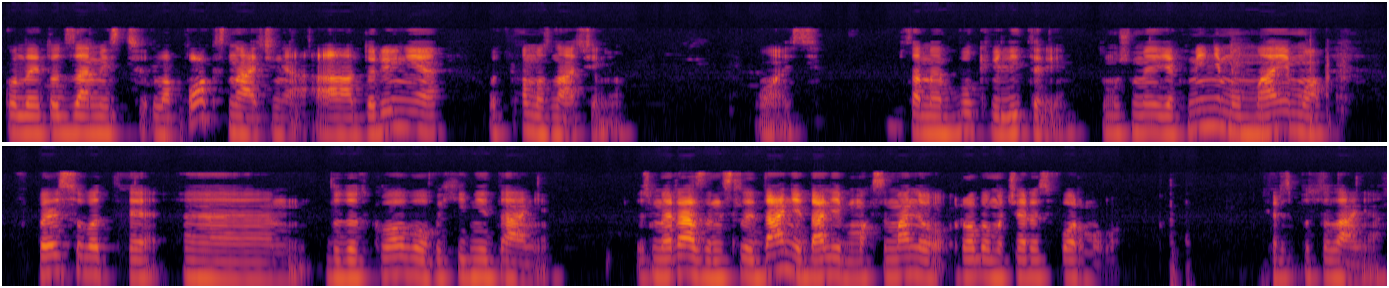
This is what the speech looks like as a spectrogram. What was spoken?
Коли тут замість лапок значення, а дорівнює у цьому значенню. Ось. Саме букві літері. Тому що ми, як мінімум, маємо вписувати е, додатково вихідні дані. Тобто ми раз занесли дані, далі максимально робимо через формулу, через посилання.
